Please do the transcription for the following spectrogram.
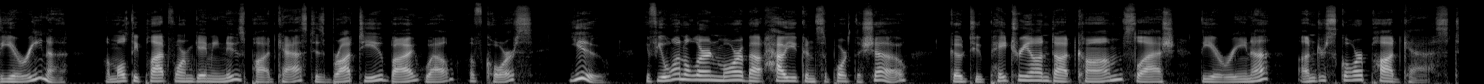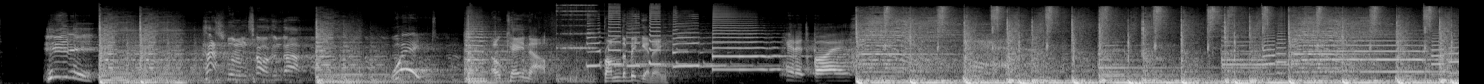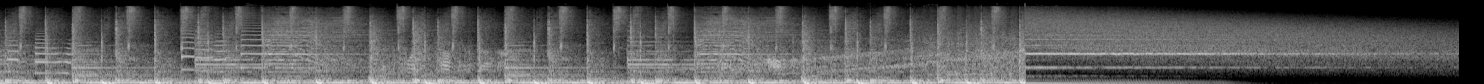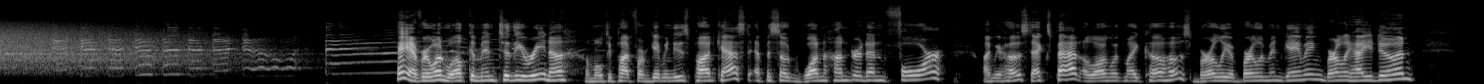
The Arena, a multi platform gaming news podcast, is brought to you by, well, of course, you. If you want to learn more about how you can support the show, go to patreon.com slash the arena underscore podcast. Hit it! That's what I'm talking about. Wait! Okay, now, from the beginning. Hit it, boys. Hey everyone, welcome into the arena, a multi-platform gaming news podcast, episode 104. I'm your host, Expat, along with my co-host, Burley of Burleyman Gaming. Burley, how you doing?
